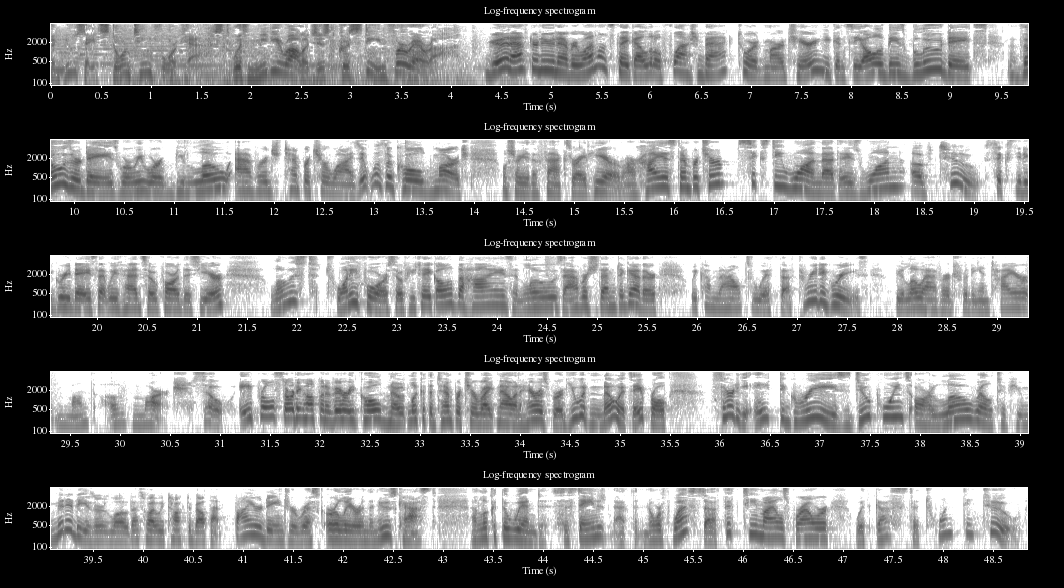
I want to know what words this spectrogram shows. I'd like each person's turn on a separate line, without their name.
the News 8 Storm Team forecast with meteorologist Christine Ferreira.
Good afternoon, everyone. Let's take a little flashback toward March here. You can see all of these blue dates. Those are days where we were below average temperature wise. It was a cold March. We'll show you the facts right here. Our highest temperature, 61. That is one of two 60 degree days that we've had so far this year. Lowest 24. So if you take all of the highs and lows, average them together, we come out with uh, three degrees below average for the entire month of March. So April starting off on a very cold note. Look at the temperature right now in Harrisburg. You wouldn't know it's April. 38 degrees. Dew points are low. Relative humidities are low. That's why we talked about that fire danger risk earlier in the newscast. And look at the wind. Sustained at the northwest, uh, 15 miles per hour with gusts to 22.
